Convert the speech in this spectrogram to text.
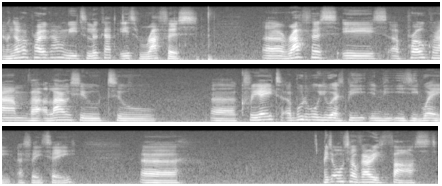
And another program we need to look at is Rufus uh, is a program that allows you to uh, create a bootable USB in the easy way as they say. Uh, it's also very fast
